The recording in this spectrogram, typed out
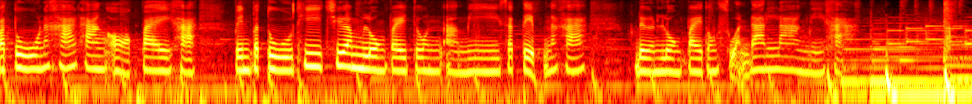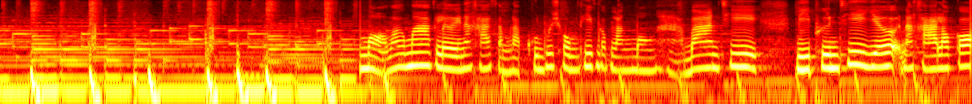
ประตูนะคะทางออกไปค่ะ เป็นประตูที่เชื่อมลงไปจนมีสเต็ปนะคะ เดินลงไปตรงสวนด้านล่างนี้ค่ะ เหมาะมาก ๆ เลยนะคะสำหรับคุณผู้ชมที่กำลังมองหาบ้านที่มีพื้นที่เยอะนะคะ แล้วก็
